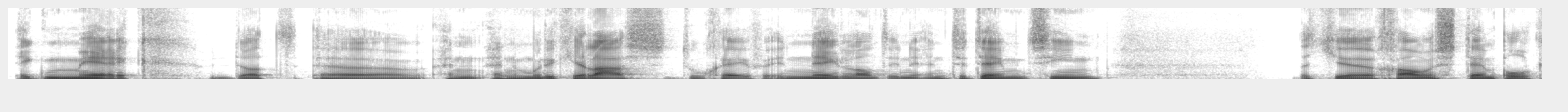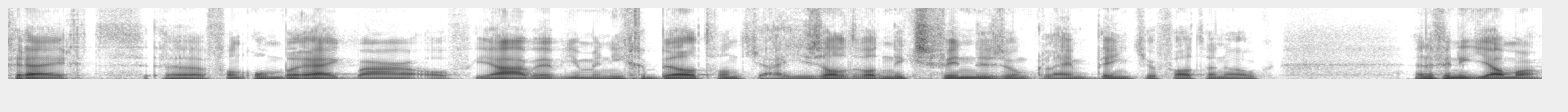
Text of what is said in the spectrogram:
ik merk dat, uh, en, en moet ik helaas toegeven, in Nederland in de entertainment scene dat je gewoon een stempel krijgt uh, van onbereikbaar. Of ja, we hebben je me niet gebeld, want ja, je zal het wel niks vinden, zo'n klein bandje of wat dan ook. En dat vind ik jammer.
